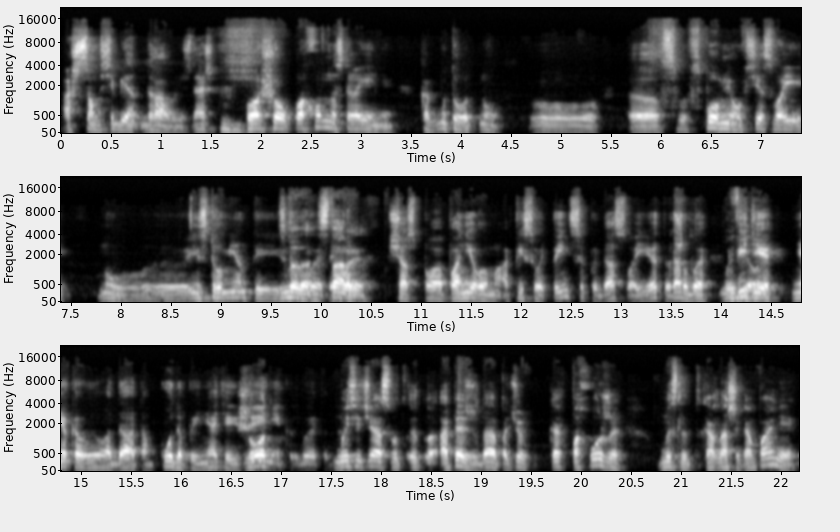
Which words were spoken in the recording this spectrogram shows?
аж сам себе нравлюсь, знаешь, в плохо- плохом настроении, как будто вот, ну, э, э, вс- вспомнил все свои, ну, э, инструменты. из какой-то. И старые. вот Сейчас планируем описывать принципы, да, свои, это, Как чтобы в виде делаем. некого, да, там, кода принятия решений, как бы это. да. Мы сейчас, вот это, опять же, да, подчеркиваю, как похожи мысли нашей компании,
